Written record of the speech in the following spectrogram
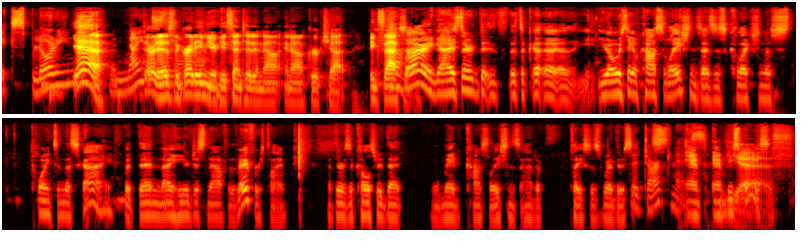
exploring. yeah, the night there it is. The great emu. He sent it in our in our group chat. Exactly. Sorry, guys. There, it's, it's a, uh, you always think of constellations as this collection of points in the sky, but then I hear just now for the very first time that there's a culture that made constellations out of places where there's The darkness. em- empty space,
